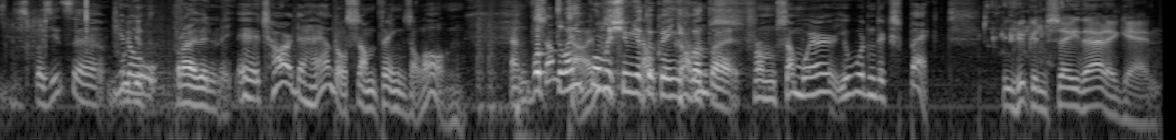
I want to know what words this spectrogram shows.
диспозиция You будет know- правильной? It's hard to handle some things alone. And Вот твоей sometimes помощи мне help только и не comes хватает. From somewhere you wouldn't expect. You can say that again.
